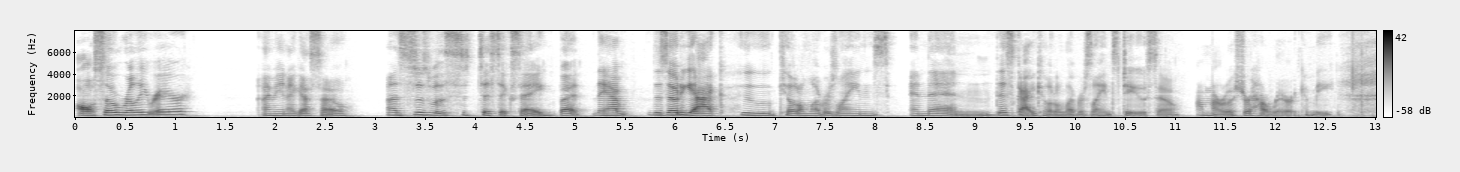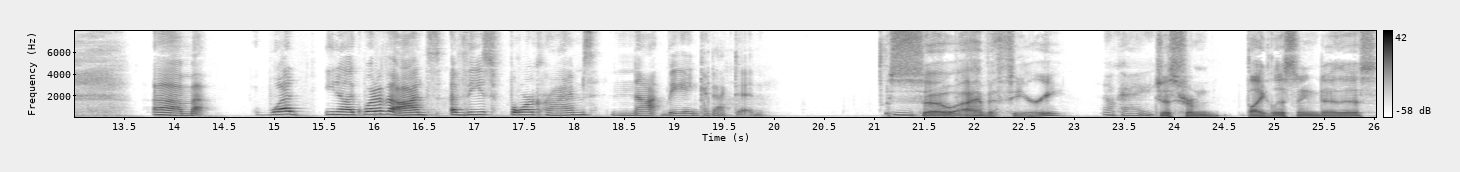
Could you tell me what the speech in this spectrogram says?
also really rare. I mean, I guess so. That's just what the statistics say. But they have the Zodiac who killed on Lover's Lanes, and then this guy killed on Lover's Lanes too. So I'm not really sure how rare it can be. Um, what you know, like what are the odds of these four crimes not being connected? So I have a theory Okay. just from like listening to this.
